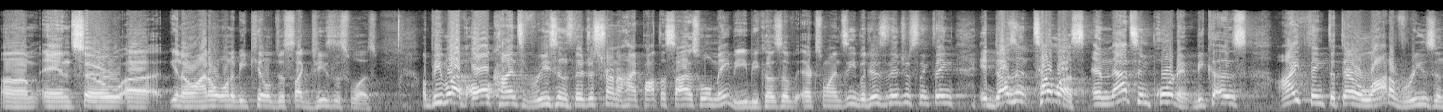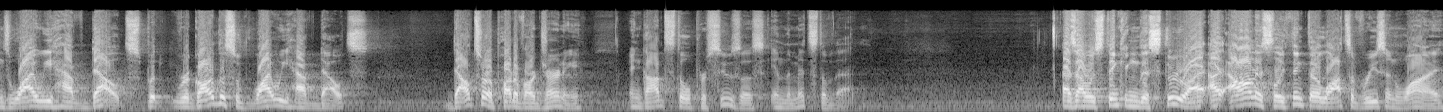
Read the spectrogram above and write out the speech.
Um, and so, uh, you know, I don't want to be killed just like Jesus was. People have all kinds of reasons. They're just trying to hypothesize, well, maybe because of X, Y, and Z. But here's the interesting thing it doesn't tell us. And that's important because I think that there are a lot of reasons why we have doubts. But regardless of why we have doubts, doubts are a part of our journey. And God still pursues us in the midst of that. As I was thinking this through, I, I honestly think there are lots of reason why,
